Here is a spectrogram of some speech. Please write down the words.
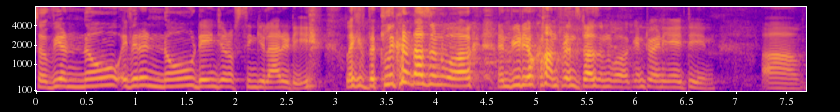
So we are no, we're in no danger of singularity. like if the clicker doesn't work and video conference doesn't work in 2018. Um,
